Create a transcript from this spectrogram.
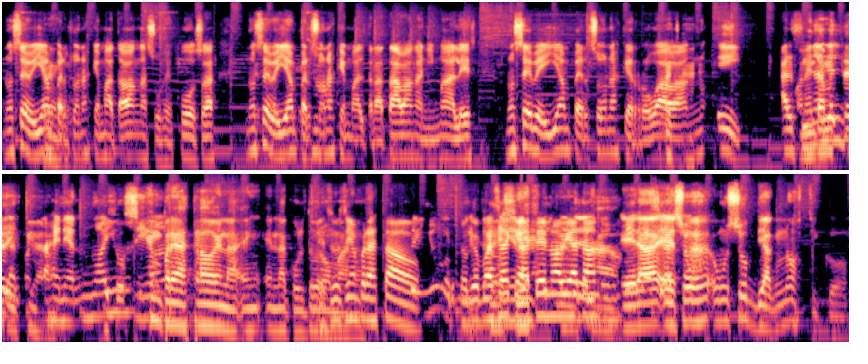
no se veían personas que mataban a sus esposas, no se veían personas que maltrataban animales, no se veían personas que robaban. Al final del día gener- no hay Eso un siempre ha estado en la, en, en la cultura Eso humana. siempre ha estado. Señor, Lo que pasa es que antes no había tanto. Era, eso es un subdiagnóstico.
